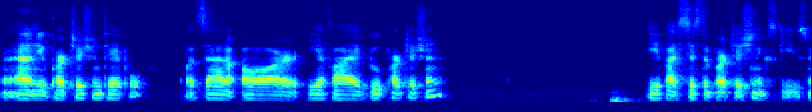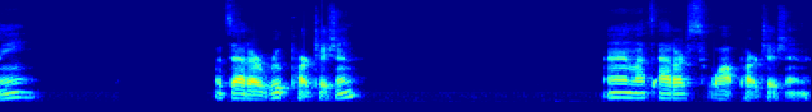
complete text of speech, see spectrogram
We're going to add a new partition table. Let's add our EFI boot partition. EFI system partition, excuse me. Let's add our root partition. And let's add our swap partition.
